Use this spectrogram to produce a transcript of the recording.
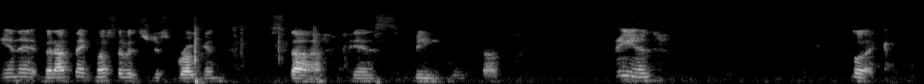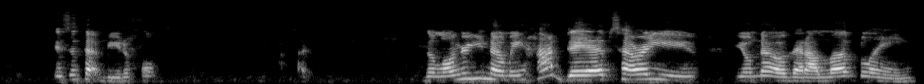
in it, but I think most of it's just broken stuff, is beads and stuff. And look, isn't that beautiful? The longer you know me, hi Debs, how are you? You'll know that I love bling.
